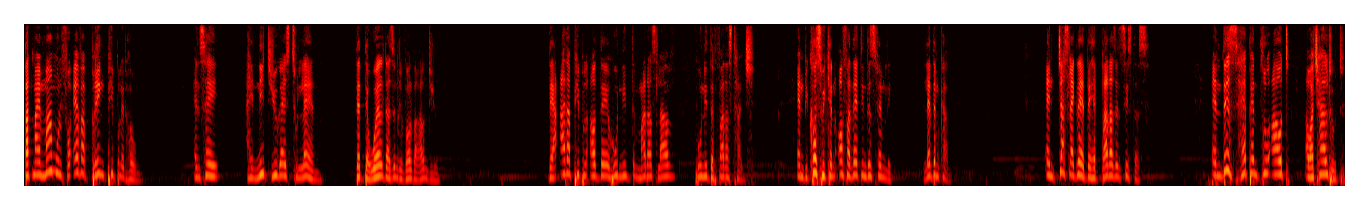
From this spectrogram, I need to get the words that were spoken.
But my mom will forever bring people at home and say, I need you guys to learn that the world doesn't revolve around you. There are other people out there who need the mother's love, who need the father's touch. And because we can offer that in this family, let them come. And just like that, they had brothers and sisters. And this happened throughout our childhood.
